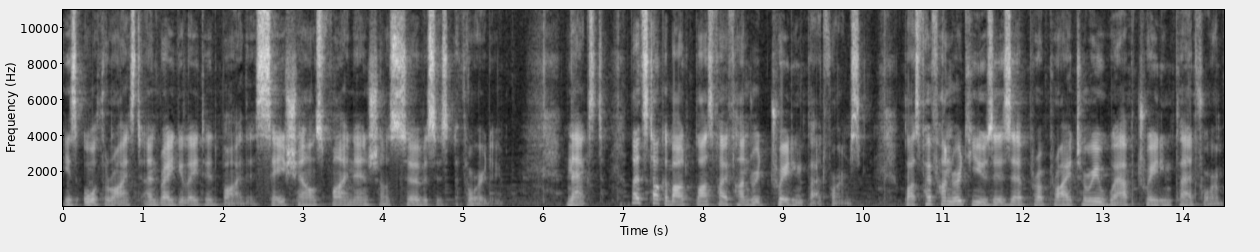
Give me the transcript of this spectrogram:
is authorized and regulated by the Seychelles Financial Services Authority. Next, let's talk about Plus 500 trading platforms. Plus 500 uses a proprietary web trading platform.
